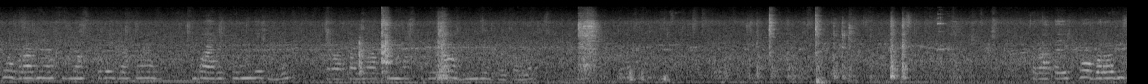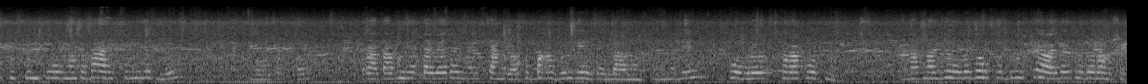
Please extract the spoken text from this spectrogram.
खोबरा मी असं मस्तपैकी असं बारीक करून घेतलं. तर आता आपण मस्त भाजून घेतो त्याला. तर आता हे खोबरा बिस्कुट पूर्ण असं बारीक करून घेतलं बघू शकता. तर आता आपण या तव्यात आहे चांगलं असं भाजून घ्यायचं लाल म्हणजे खोबरं खराब होत नाही. आणि आपल्याला जेवढं भरपूर दूध ठेवायचं आहे तेवढं राहू शकतं.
